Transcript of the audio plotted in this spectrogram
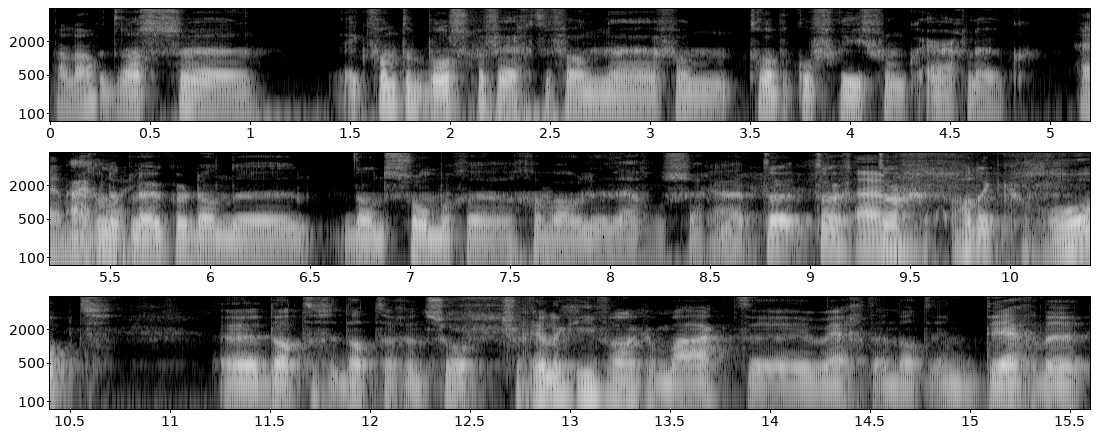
Hallo? Het was, eh, ik vond de bosgevechten van, eh, van Tropical Freeze vond ik erg leuk. Helemaal Eigenlijk mooi. leuker dan, de, dan sommige gewone levels, zeg Ja, maar. to- toch, Ehm. toch had ik gehoopt eh, dat, dat er een soort trilogy van gemaakt eh, werd. En dat in de derde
